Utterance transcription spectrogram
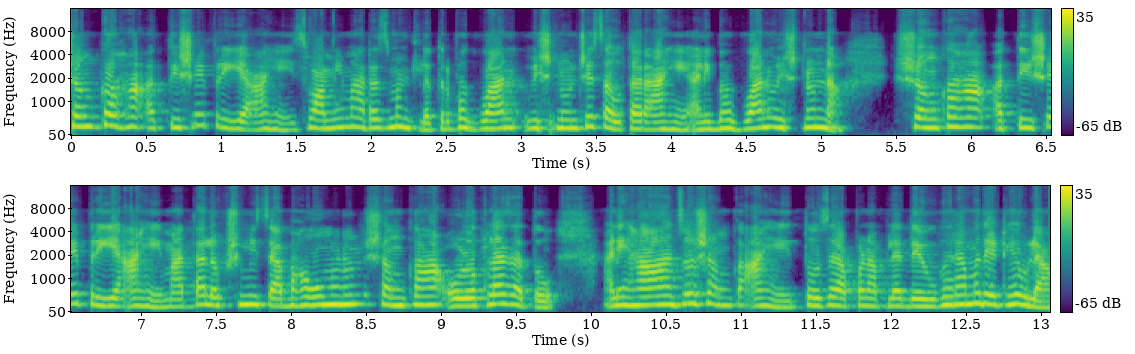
शंख हा अतिशय प्रिय आहे. स्वामी महाराज म्हटलं तर भगवान विष्णूंचेच अवतार आहे आणि भगवान विष्णूंना शंख हा अतिशय प्रिय आहे. माता लक्ष्मीचा भाऊ म्हणून शंख हा ओळखला जातो. आणि हा जो शंख आहे तो जर आपण आपल्या देवघरामध्ये ठेवला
